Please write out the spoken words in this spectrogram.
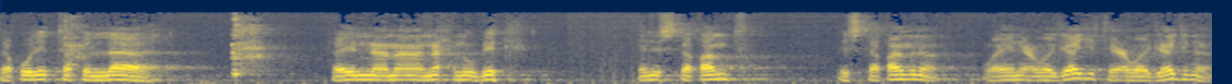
تقول اتق الله فإنما نحن بك. إن استقمت استقمنا وإن اعوججت اعوججنا.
